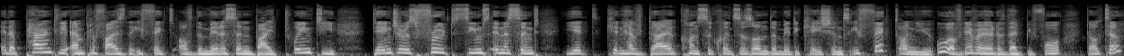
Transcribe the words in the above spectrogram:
It apparently amplifies the effect of the medicine by 20. Dangerous fruit seems innocent, yet can have dire consequences on the medication's effect on you. Ooh, I've never heard of that before. Doctor?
